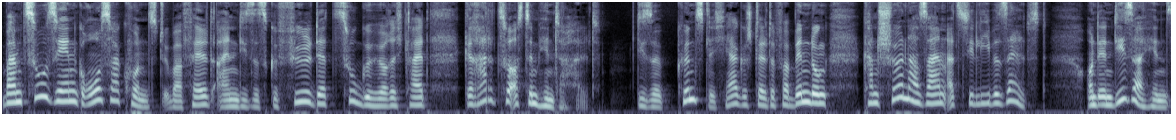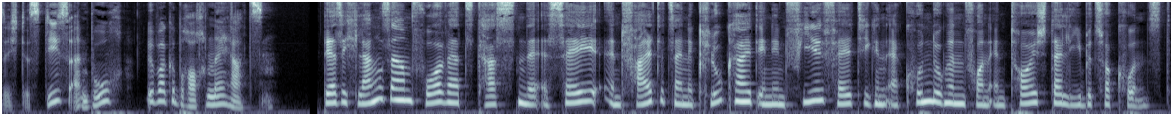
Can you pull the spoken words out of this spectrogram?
Beim Zusehen großer Kunst überfällt einen dieses Gefühl der Zugehörigkeit geradezu aus dem Hinterhalt. Diese künstlich hergestellte Verbindung kann schöner sein als die Liebe selbst. Und in dieser Hinsicht ist dies ein Buch über gebrochene Herzen. Der sich langsam vorwärts tastende Essay entfaltet seine Klugheit in den vielfältigen Erkundungen von enttäuschter Liebe zur Kunst.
